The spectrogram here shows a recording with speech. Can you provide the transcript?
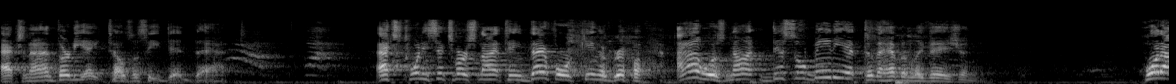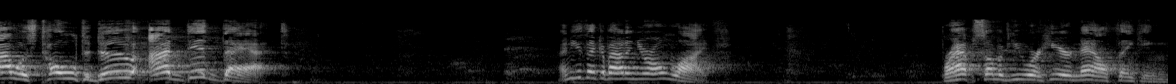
Acts 9.38 tells us he did that. Acts 26 verse 19, therefore King Agrippa, I was not disobedient to the heavenly vision. What I was told to do, I did that. And you think about in your own life. Perhaps some of you are here now thinking,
